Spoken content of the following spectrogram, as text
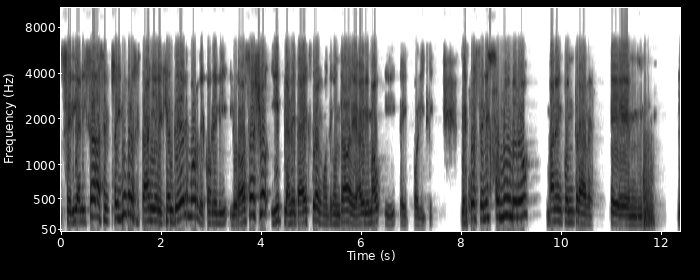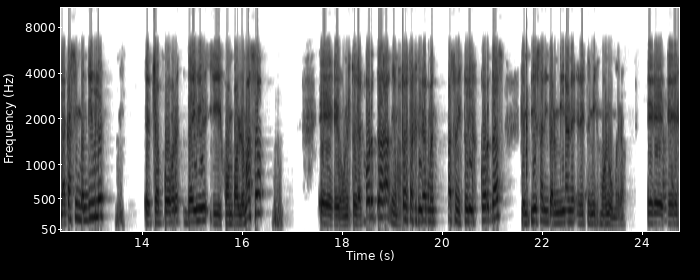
serializadas en seis números está Año Dirigente de Elmore, de Connelly y Luga Vasallo, y Planeta Extra, como te contaba, de Agrimau y de Politi. Después en ese número van a encontrar em, La Casa Invendible, hecha por David y Juan Pablo Massa, eh, una historia corta, digamos, todas estas que te voy a comentar son historias cortas que empiezan y terminan en este mismo número. Eh, eh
